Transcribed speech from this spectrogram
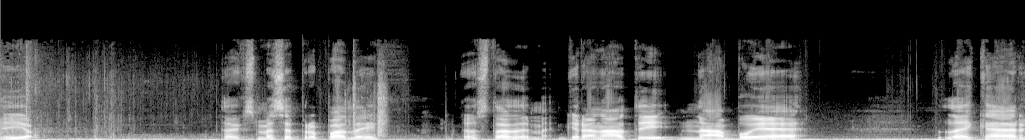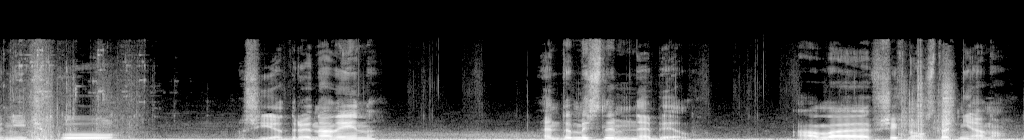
Jo. Tak jsme se propadli. Dostaneme granáty, náboje, lékárničku, další adrenalin. Ten to myslím nebyl. Ale všechno ostatní ano.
